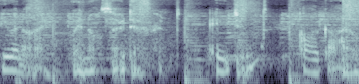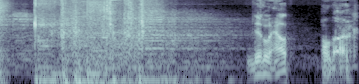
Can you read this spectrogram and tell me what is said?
You and I, we're not so different. Agent Argylle. Little help? Hold on.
